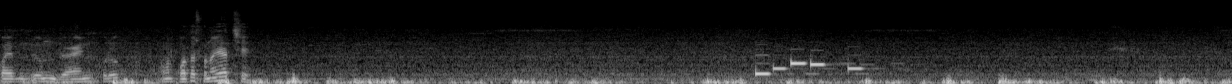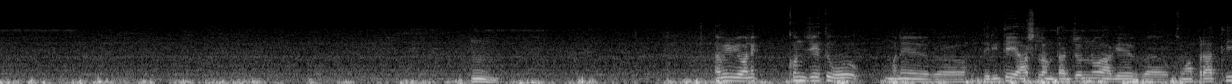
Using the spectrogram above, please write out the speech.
কয়েকজন জয়েন করুক। আমার কথা শোনা যাচ্ছে? হুম। আমি অনেকক্ষণ যেহেতু ও মানে দেরিতেই আসলাম, তার জন্য আগে ক্ষমা প্রার্থী।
